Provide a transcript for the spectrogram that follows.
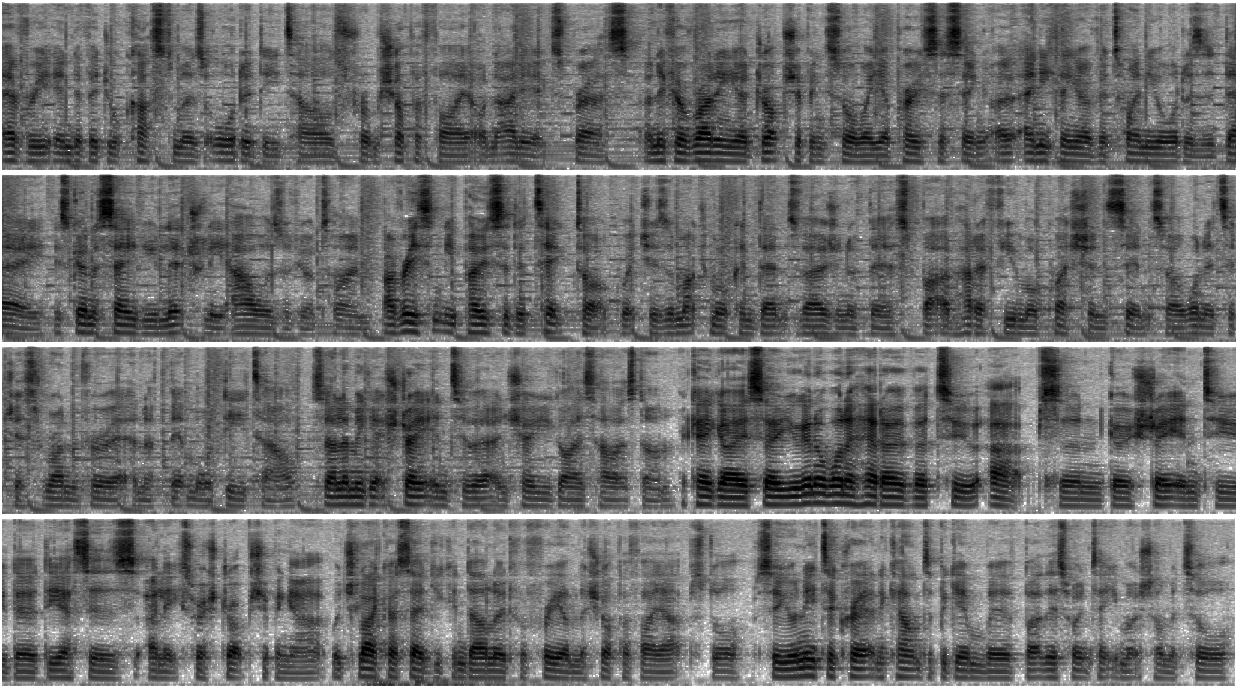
every individual customer's order details from Shopify on AliExpress and if you're running a dropshipping store where you're processing uh, anything over 20 orders a day, it's going to save you literally hours of your time. I've recently posted a TikTok which is a much more condensed version of this, but I've had a few more questions since, so I wanted to just run through it in a bit more detail. So let me get straight into it and show you guys how it's done. Okay guys, so you're going to want to head over to apps and go straight into the DSers AliExpress dropshipping app, which like I said, you can download for free on the Shopify app store. So you'll need to create an account to begin with, but this won't take you much time at all.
